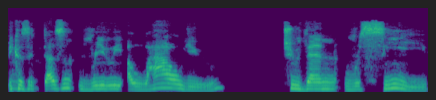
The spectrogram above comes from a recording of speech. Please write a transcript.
because mm-hmm. it doesn't really allow you to then receive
